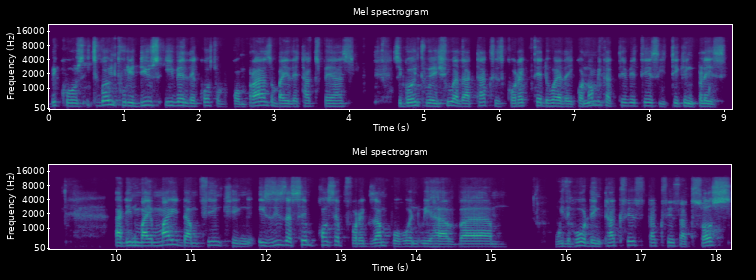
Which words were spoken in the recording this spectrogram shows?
because it's going to reduce even the cost of compliance by the taxpayers. It's going to ensure that tax is corrected where the economic activities is taking place. And in my mind, I'm thinking, is this the same concept, for example, when we have um, withholding taxes, taxes at source?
